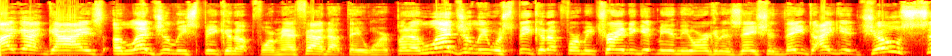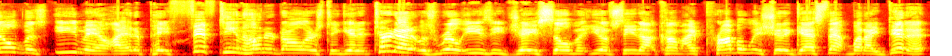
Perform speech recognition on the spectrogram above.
I got guys allegedly speaking up for me. I found out they weren't, but allegedly were speaking up for me, trying to get me in the organization. They, I get Joe Silva's email. I had to pay $1,500 to get it. Turned out it was real easy. jsilva at UFC.com. I probably should have guessed that, but I didn't.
